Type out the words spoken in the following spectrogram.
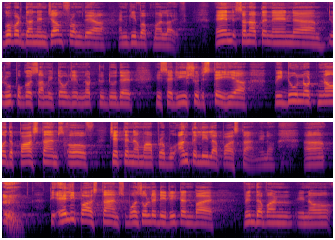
Govardhan and jump from there and give up my life. And Sanatan and uh, Rupa Goswami told him not to do that. He said, You should stay here. We do not know the pastimes of Chaitanya Mahaprabhu, Antalila pastime, you know. Uh, the early pastimes was already written by Vrindavan, you know,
